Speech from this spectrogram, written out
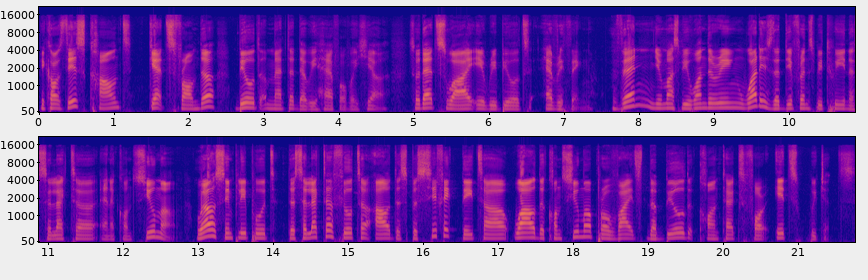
because this count gets from the build method that we have over here. So that's why it rebuilds everything. Then you must be wondering what is the difference between a selector and a consumer? Well, simply put, the selector filter out the specific data while the consumer provides the build context for its widgets.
